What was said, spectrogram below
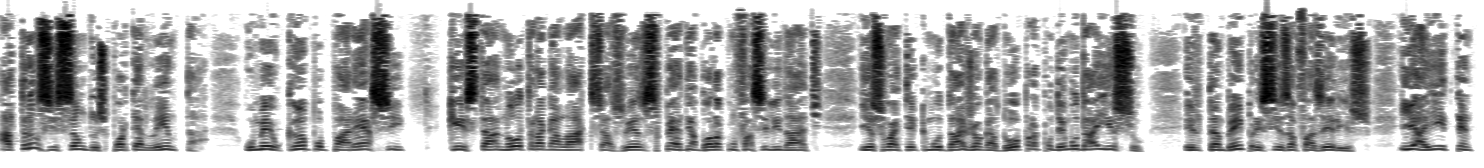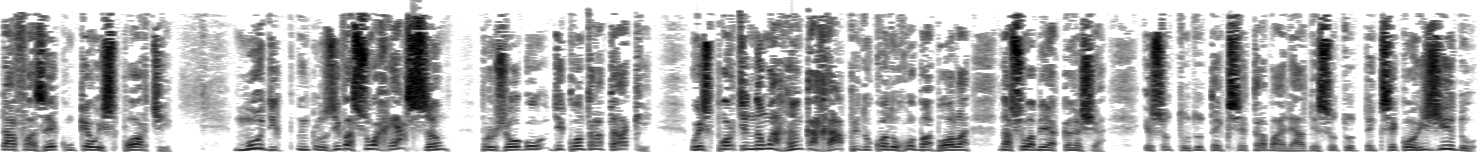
A transição do esporte é lenta. O meio-campo parece que está noutra galáxia. Às vezes perde a bola com facilidade. Isso vai ter que mudar jogador para poder mudar isso. Ele também precisa fazer isso. E aí tentar fazer com que o esporte mude, inclusive, a sua reação para o jogo de contra-ataque. O esporte não arranca rápido quando rouba a bola na sua meia cancha. Isso tudo tem que ser trabalhado, isso tudo tem que ser corrigido.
